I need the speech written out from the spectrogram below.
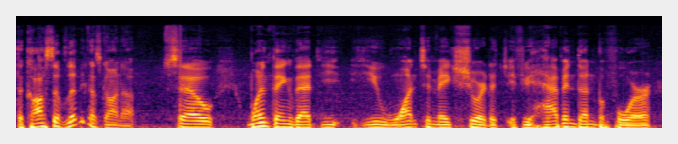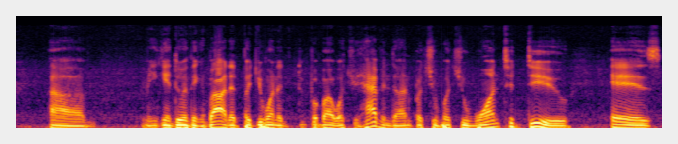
the cost of living has gone up. So one thing that y- you want to make sure that if you haven't done before, um, I mean, you can't do anything about it, but you want to do about what you haven't done. But you, what you want to do is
